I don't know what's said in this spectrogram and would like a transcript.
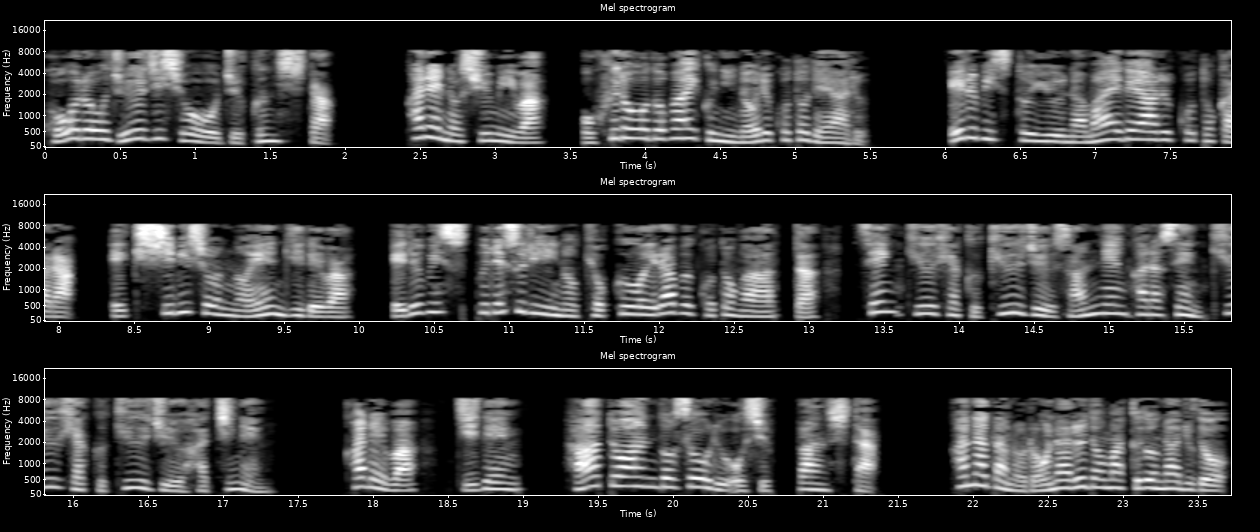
功労十字章を受勲した。彼の趣味はオフロードバイクに乗ることである。エルビスという名前であることから、エキシビションの演技では、エルビス・プレスリーの曲を選ぶことがあった1993年から1998年。彼は自伝、ハートソウルを出版した。カナダのロナルド・マクドナルド、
